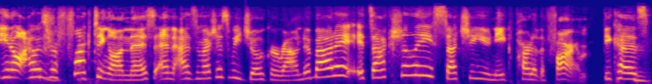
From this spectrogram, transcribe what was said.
you know, I was reflecting on this, and as much as we joke around about it, it's actually such a unique part of the farm because mm.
